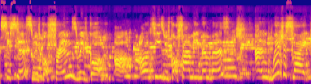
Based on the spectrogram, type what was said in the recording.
sisters, we've got friends, we've got our aunties, we've got family members, and we're just like,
